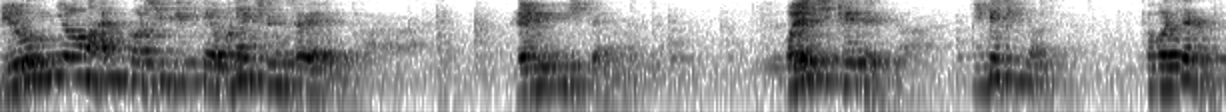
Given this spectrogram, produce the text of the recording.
명령한 것이기 때문에 준수해야 된다. 레위기 10장에 나옵니다. 왜 지켜야 되느냐? 이게 중요합니다. 두 번째는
